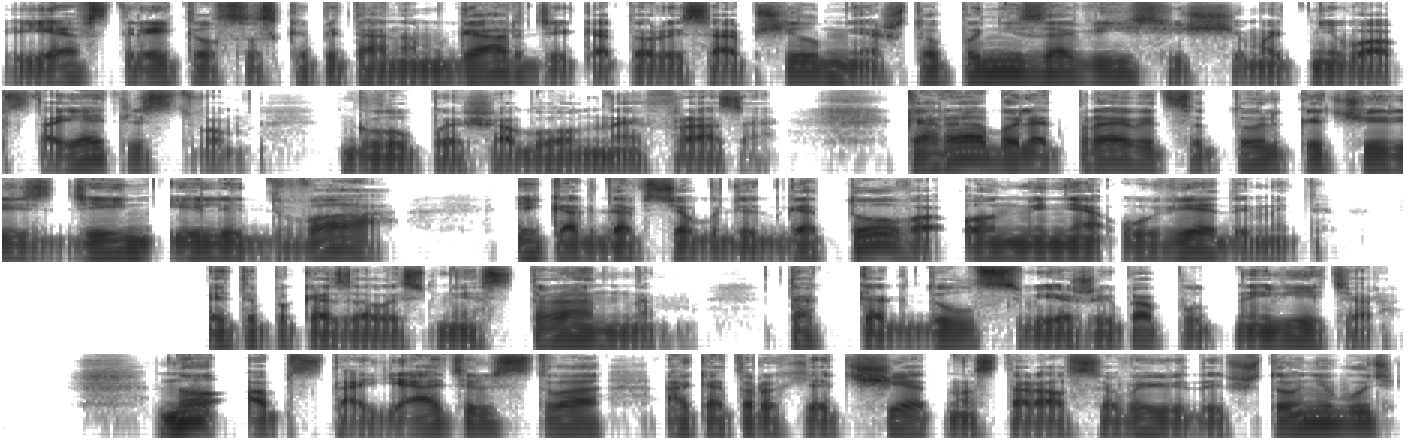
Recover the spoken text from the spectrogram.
я встретился с капитаном Гарди, который сообщил мне, что по независящим от него обстоятельствам, глупая шаблонная фраза, корабль отправится только через день или два, и когда все будет готово, он меня уведомит. Это показалось мне странным, так как дул свежий попутный ветер. Но обстоятельства, о которых я тщетно старался выведать что-нибудь,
